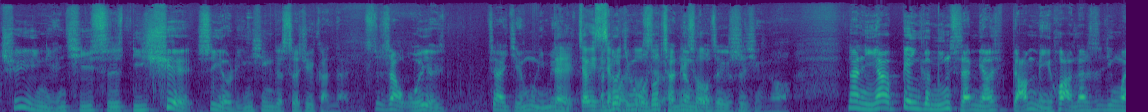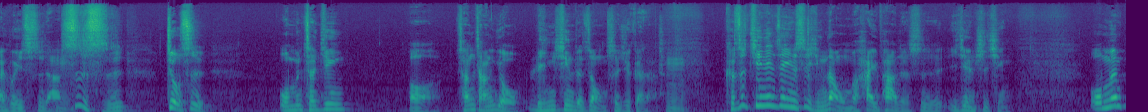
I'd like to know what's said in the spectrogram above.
去年其实的确是有零星的社区感染。事实上，我也在节目里面很多节目我都承认过这个事情哦。那你要变一个名词来描表美化，那是另外一回事啊。事实就是我们曾经哦常常有零星的这种社区感染。嗯。可是今天这件事情让我们害怕的是一件事情，我们。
